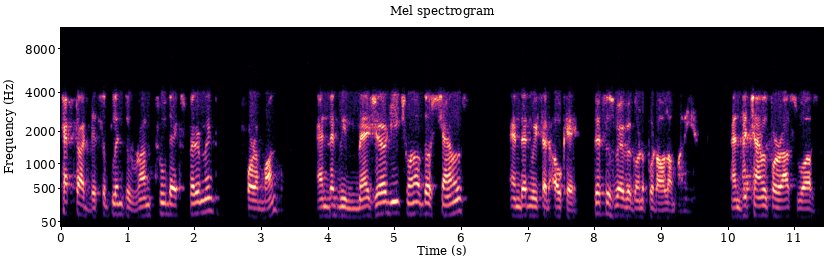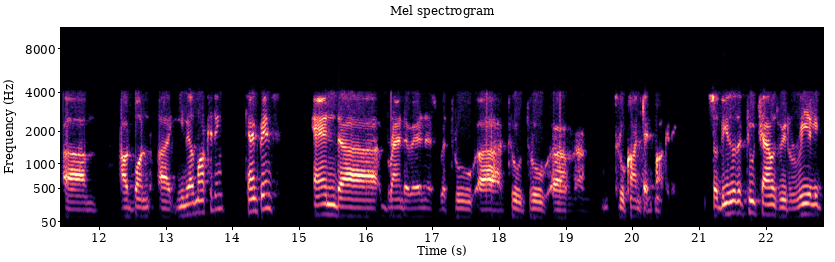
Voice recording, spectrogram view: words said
kept our discipline to run through the experiment for a month. And then we measured each one of those channels and then we said, okay, this is where we're going to put all our money in. And that channel for us was um, outbound uh, email marketing campaigns and uh, brand awareness with through uh, through through um, um, through content marketing. So these are the two channels we really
